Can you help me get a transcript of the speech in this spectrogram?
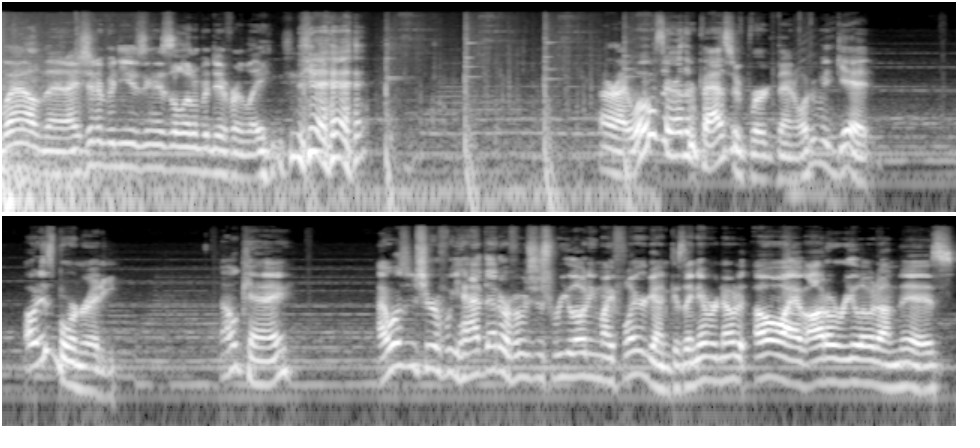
Well then, I should have been using this a little bit differently. Alright, what was our other passive perk then? What did we get? Oh, it is born ready. Okay. I wasn't sure if we had that or if it was just reloading my flare gun, because I never noticed. Oh, I have auto reload on this.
